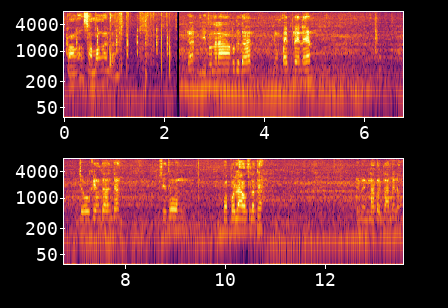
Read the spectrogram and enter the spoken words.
Pang, sama nga daan. Yan, dito na lang ako dadaan. Yung pipeline na yan. Medyo okay ang daan dyan. Kasi doon, babalaho talaga. Yan ang latag namin oh.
